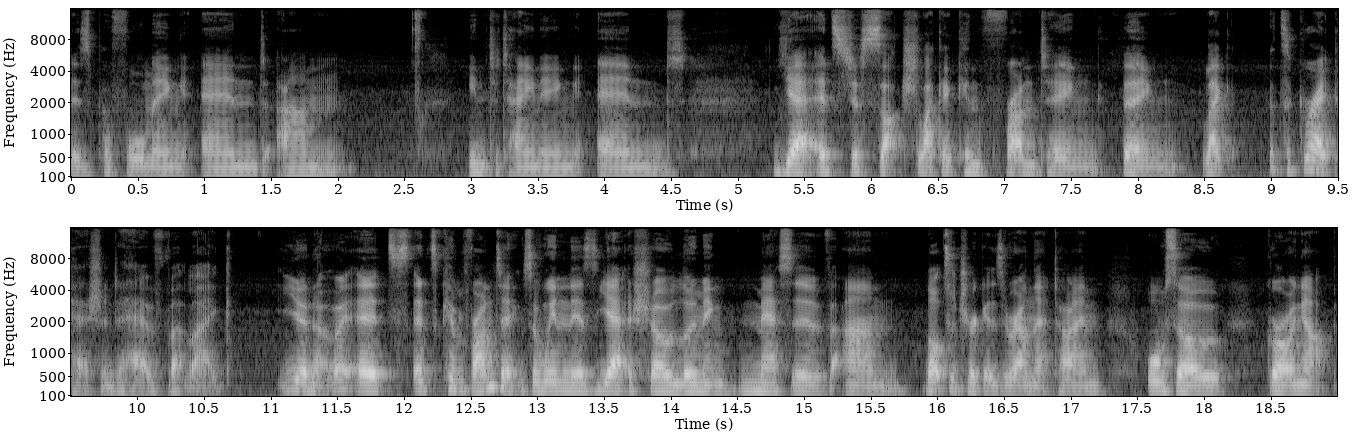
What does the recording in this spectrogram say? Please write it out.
is performing and um entertaining and yeah it's just such like a confronting thing. Like it's a great passion to have but like you know it's it's confronting. So when there's yeah a show looming massive um lots of triggers around that time. Also growing up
